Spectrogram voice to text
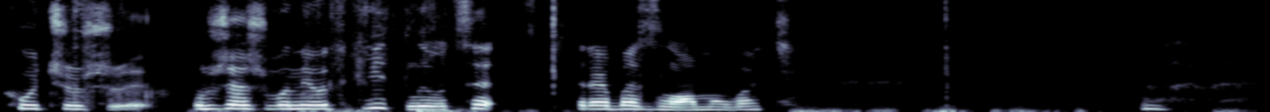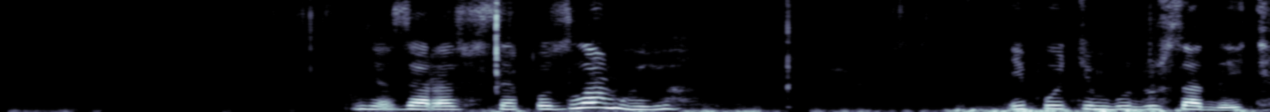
Хочу ж, уже ж вони відквітли, оце треба зламувати. Я зараз все позламую і потім буду садити.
